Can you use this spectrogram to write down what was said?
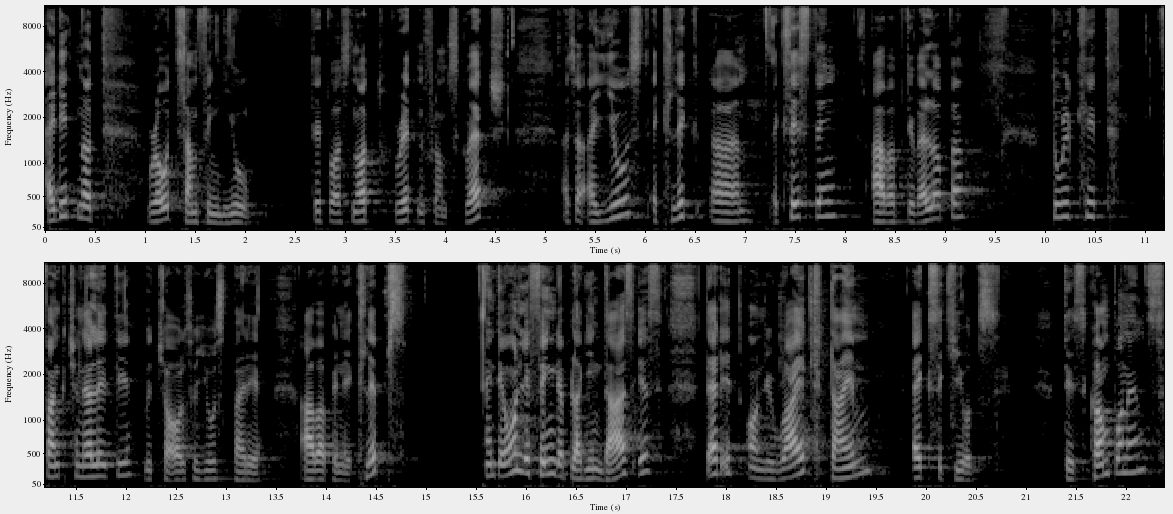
I did not wrote something new. That was not written from scratch. So I used a click, um, existing ABAP developer toolkit functionality, which are also used by the ABAP in Eclipse. And the only thing the plugin does is that it on the right time executes these components,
